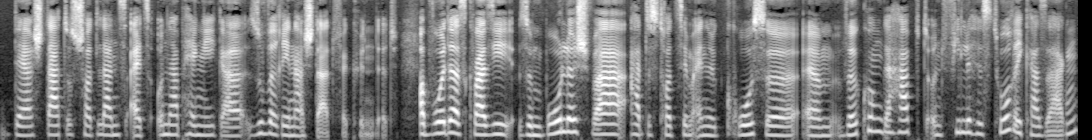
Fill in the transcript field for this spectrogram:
der Status Schottlands als unabhängiger, souveräner Staat verkündet. Obwohl das quasi symbolisch war, hat es trotzdem eine große ähm, Wirkung gehabt und viele Historiker sagen,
